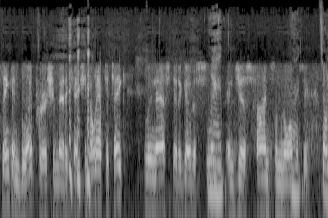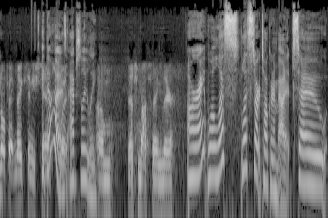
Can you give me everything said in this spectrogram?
stinking blood pressure medication. Don't have to take Lunesta to go to sleep right. and just find some normalcy. Right. Don't know if that makes any sense. It does, but, absolutely. Um, that's my thing there. All right. Well, let's let's start talking about it. So,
